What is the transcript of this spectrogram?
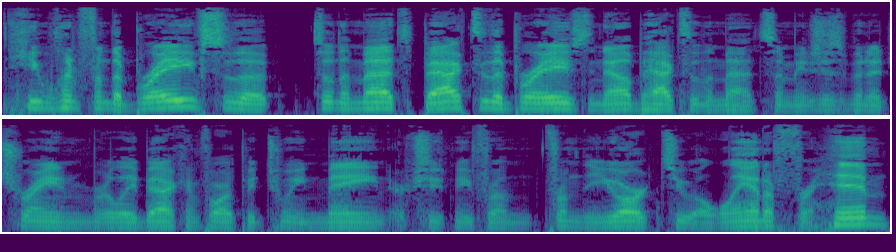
he went from the Braves to the to the Mets, back to the Braves, and now back to the Mets. I mean, it's just been a train really back and forth between Maine, or excuse me, from from New York to Atlanta for him.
